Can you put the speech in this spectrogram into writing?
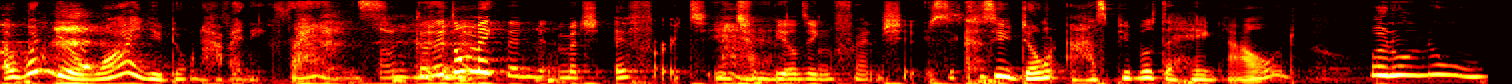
I wonder why you don't have any friends. Because they don't make that much effort into building friendships. Is it because you don't ask people to hang out? I don't know.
